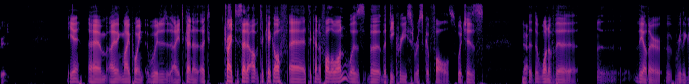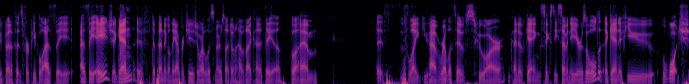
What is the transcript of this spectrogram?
good. Yeah, um, I think my point would I'd kind of tried to set it up to kick off uh, to kind of follow on was the the decreased risk of falls, which is Yeah. the, the- one of the uh, the other really good benefits for people as they as they age. Again, if depending on the average age of our listeners, I don't have that kind of data, but um, if, if like you have relatives who are kind of getting 60 70 years old again if you watch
